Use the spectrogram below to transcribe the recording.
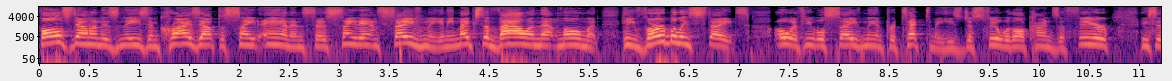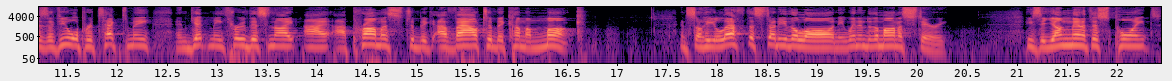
falls down on his knees and cries out to St. Anne and says, St. Anne, save me. And he makes a vow in that moment. He verbally states, Oh, if you will save me and protect me. He's just filled with all kinds of fear. He says, If you will protect me and get me through this night, I, I promise to be, I vow to become a monk. And so he left the study of the law and he went into the monastery. He's a young man at this point,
